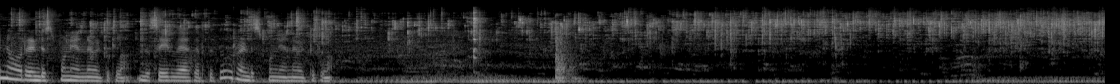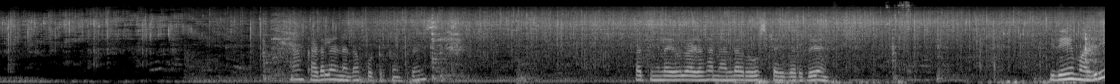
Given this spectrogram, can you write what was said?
இன்னும் ஒரு ரெண்டு ஸ்பூன் எண்ணெய் விட்டுக்கலாம். இந்த சைடு வேகிறதுக்கு ஒரு ரெண்டு ஸ்பூன் எண்ணெய் விட்டுக்கலாம். நான் கடலை எண்ணெய் தான் போட்டிருக்கேன் ஃப்ரெண்ட்ஸ் பார்த்தீங்களா எவ்வளோ அழகாக நல்லா ரோஸ்ட் ஆகி வருது. இதே மாதிரி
